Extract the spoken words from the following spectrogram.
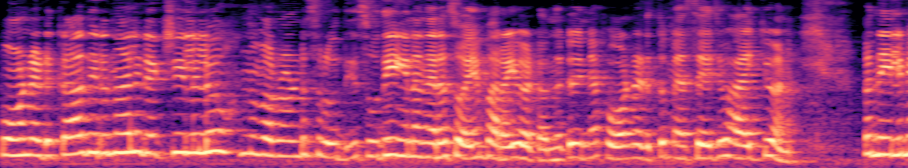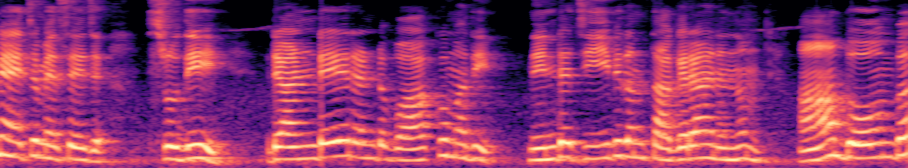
ഫോൺ എടുക്കാതിരുന്നാൽ രക്ഷയില്ലല്ലോ എന്ന് പറഞ്ഞുകൊണ്ട് ശ്രുതി ശ്രുതി ഇങ്ങനെ നേരം സ്വയം പറയുക കേട്ടോ. എന്നിട്ട് പിന്നെ ഫോൺ എടുത്ത് മെസ്സേജ് വായിക്കുവാണ്. അപ്പം നീലിമ അയച്ച മെസ്സേജ് ശ്രുതി രണ്ടേ രണ്ട് വാക്കു മതി. നിന്റെ ജീവിതം തകരാനെന്നും ആ ബോംബ്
